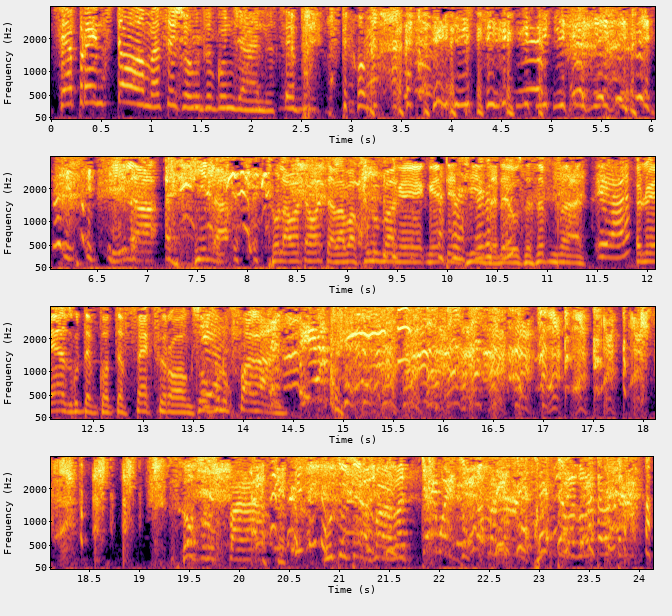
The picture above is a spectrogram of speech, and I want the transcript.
Siyabrainstorm asisho ukuthi kunjalo siyabrainstorm Hila, hila, thola abantu abadala abakhuluma nge- ngento ethize ne usesemncane. Yeah. And uyazi ukuthi they've got the facts wrong, so Yeah. ufuna ukufakaza. So ufuna ukufakaza. Uthi uthi uyafakaza, bathi, "Ke wethu, khuthaza abantu abadala."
